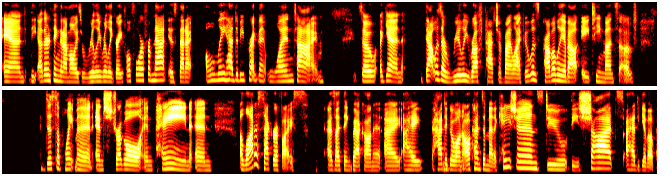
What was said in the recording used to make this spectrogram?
And the other thing that I'm always really, really grateful for from that is that I only had to be pregnant one time. So again, that was a really rough patch of my life. It was probably about 18 months of disappointment and struggle and pain and a lot of sacrifice as I think back on it. I I had to go on all kinds of medications, do these shots. I had to give up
